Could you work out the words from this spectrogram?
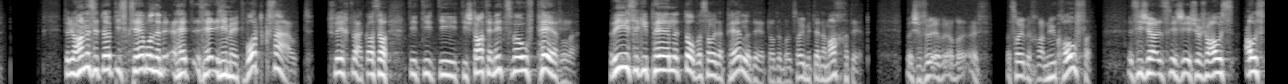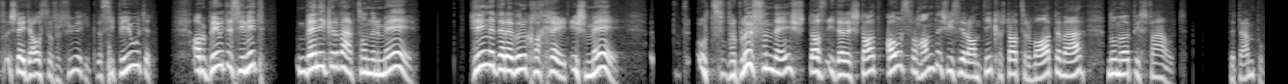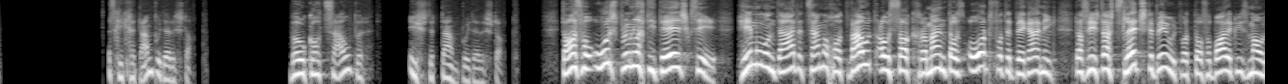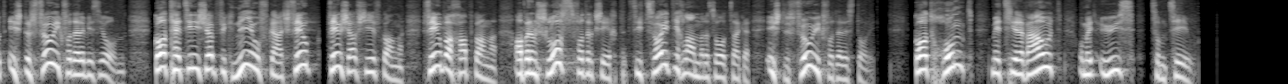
Der Johannes hat etwas gesehen, wo er hat, ihm hat Wort gefällt. Schlichtweg. Also die, die, die, die Stadt hat nicht zwölf Perlen. Riesige Perlen da. Was soll der Perlen dort? Oder was soll ich mit denen machen dort? Was soll ich, ich nichts kaufen? Es, ist ja, es ist ja schon alles, alles, steht ja alles zur Verfügung. Das sind Bilder. Aber Bilder sind nicht weniger wert, sondern mehr. Hinter dieser Wirklichkeit ist mehr. Und das Verblüffende ist, dass in dieser Stadt alles vorhanden ist, wie es in der antiken Stadt zu erwarten wäre, nur etwas fehlt. Der Tempel. Es gibt kein Tempel in dieser Stadt. Weil Gott selber ist der Tempel in dieser Stadt. Das, was ursprünglich die Idee war, Himmel und Erde zusammenkommen, die Welt als Sakrament, als Ort der Begegnung, das ist das letzte Bild, das die Offenbarung uns malt, ist die Erfüllung dieser Vision. Gott hat seine Schöpfung nie aufgegeben, ist viel, viel schief gegangen, viel Bach abgegangen. Aber am Schluss der Geschichte, die zweite Klammer sozusagen, ist die Erfüllung dieser Story. Gott kommt mit seiner Welt und mit uns zum Ziel.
